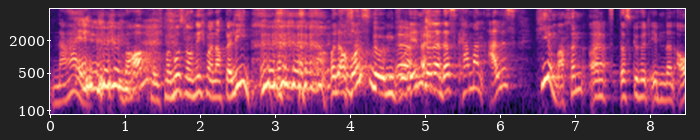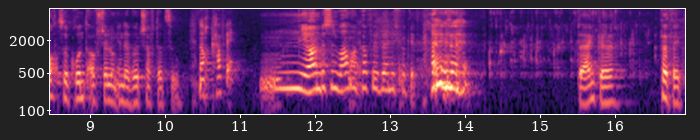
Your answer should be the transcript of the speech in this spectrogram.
Nein, überhaupt nicht. Man muss noch nicht mal nach Berlin und auch sonst nirgendwo ja. hin, sondern das kann man alles hier machen und ja. das gehört eben dann auch zur Grundaufstellung in der Wirtschaft dazu. Noch Kaffee? Hm, ja, ein bisschen warmer Kaffee wäre nicht verkehrt. Danke. Perfekt.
